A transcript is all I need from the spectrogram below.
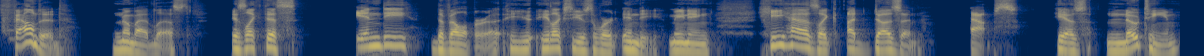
founded Nomad List is like this indie developer. Uh, he he likes to use the word indie, meaning he has like a dozen apps. He has no team,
